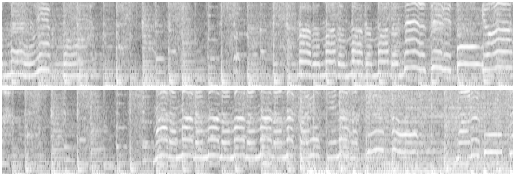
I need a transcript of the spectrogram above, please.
だもう一歩。まだまだまだまだね知りたいよ。まだまだまだまだまだ仲良しな橋とまるでデ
